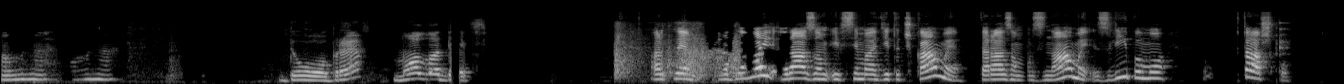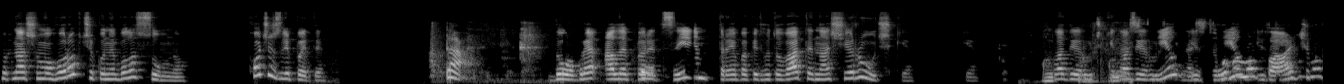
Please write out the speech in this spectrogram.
Вона. Добре, молодець. Артем, а давай разом із всіма діточками та разом з нами зліпимо пташку, щоб нашому горобчику не було сумно. Хочеш зліпити? Так. Добре, але перед цим треба підготувати наші ручки. Клади ручки на стіл і зробимо пальчикову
